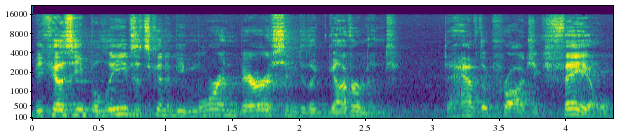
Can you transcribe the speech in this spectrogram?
because he believes it's going to be more embarrassing to the government to have the project fail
